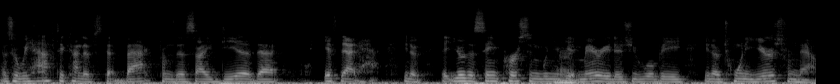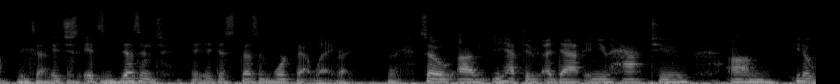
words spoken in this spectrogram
and so we have to kind of step back from this idea that if that ha- you know that you're the same person when you get married as you will be you know 20 years from now. Exactly. It's it doesn't it, it just doesn't work that way. Right. Right. So um, you have to adapt, and you have to, um, you know,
